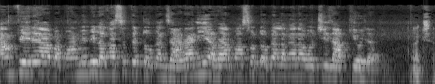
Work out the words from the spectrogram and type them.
काम फिर है आप अकाउंट में भी लगा सकते टोकन ज़्यादा नहीं है हज़ार पाँच सौ टोकन लगाना वो चीज़ आपकी हो जाती। है अच्छा।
